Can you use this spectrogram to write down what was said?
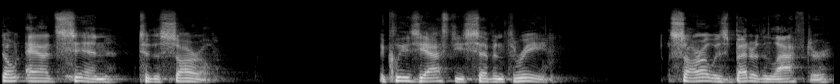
Don't add sin to the sorrow. Ecclesiastes 7 3. Sorrow is better than laughter,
